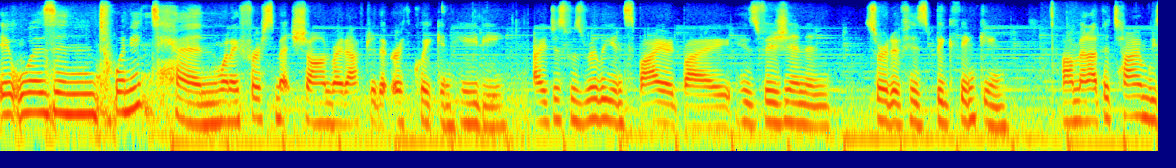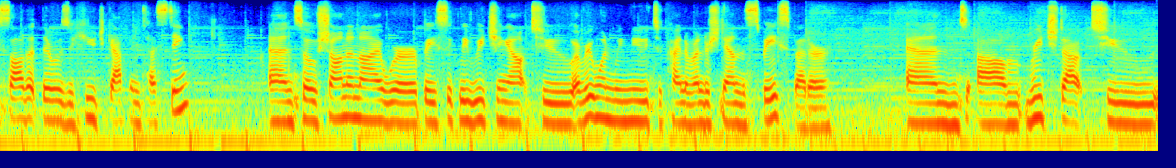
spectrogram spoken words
It was in 2010 when I first met Sean right after the earthquake in Haiti. I just was really inspired by his vision and sort of his big thinking. Um, and at the time, we saw that there was a huge gap in testing. And so Sean and I were basically reaching out to everyone we knew to kind of understand the space better and um, reached out to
